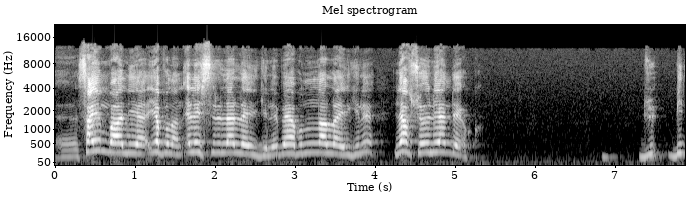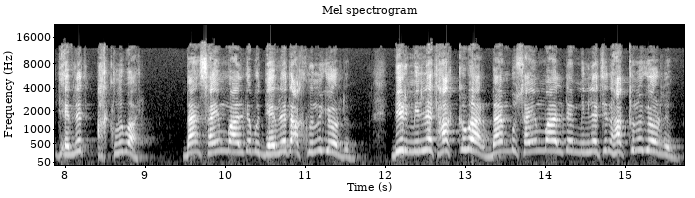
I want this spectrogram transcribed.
e, Sayın Vali'ye yapılan eleştirilerle ilgili veya bunlarla ilgili laf söyleyen de yok. Bir devlet aklı var. Ben Sayın Valide bu devlet aklını gördüm. Bir millet hakkı var. Ben bu Sayın Valide milletin hakkını gördüm.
